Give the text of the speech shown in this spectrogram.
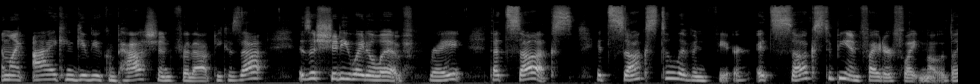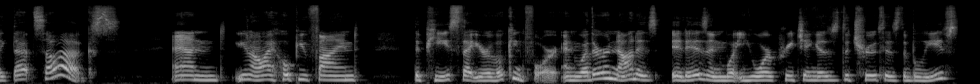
And like, I can give you compassion for that because that is a shitty way to live, right? That sucks. It sucks to live in fear. It sucks to be in fight or flight mode. Like, that sucks. And, you know, I hope you find the peace that you're looking for. And whether or not is it is and what you're preaching is the truth is the beliefs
